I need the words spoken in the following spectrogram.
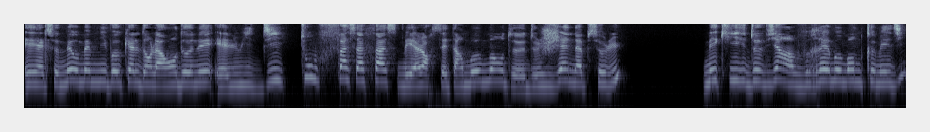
et elle se met au même niveau qu'elle dans la randonnée et elle lui dit tout face à face. Mais alors c'est un moment de, de gêne absolue, mais qui devient un vrai moment de comédie.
